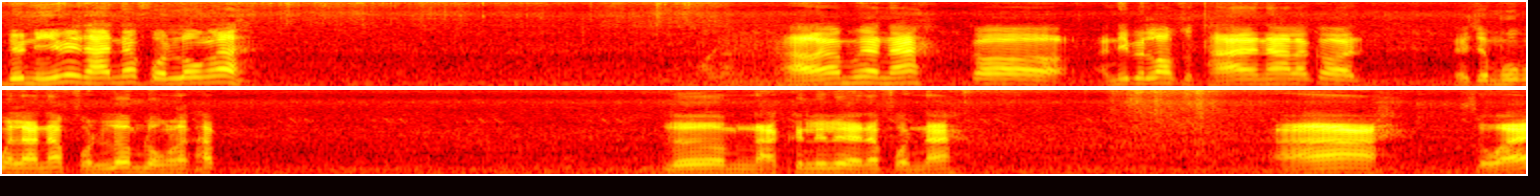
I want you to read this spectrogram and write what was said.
เดี๋ยวหนีไม่ทันนะฝนลงละเอาละเพื่อนนะ ก็อันนี้เป็นรอบสุดท้ายนะ แล้วก็เดี๋ยวจะมุกไปแล้วนะ ฝนเริ่มลงแล้วครับ เริ่มหนักขึ้นเรื่อยๆนะฝนนะ อ่า สวย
